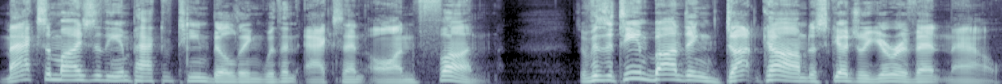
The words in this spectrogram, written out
maximizes the impact of team building with an accent on fun. So visit teambonding.com to schedule your event now.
